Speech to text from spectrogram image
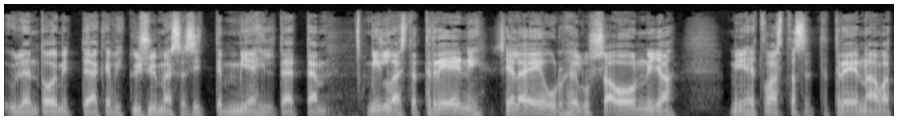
Ylen toimittaja kävi kysymässä sitten miehiltä, että millaista treeni siellä e-urheilussa on ja miehet vastasivat, että treenaavat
